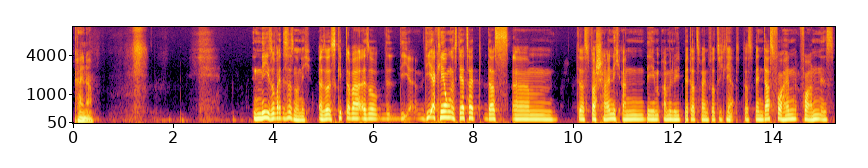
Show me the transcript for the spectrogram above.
keiner. Nee, so weit ist es noch nicht. Also es gibt aber, also die, die Erklärung ist derzeit, dass ähm, das wahrscheinlich an dem Amyloid Beta 42 liegt. Ja. Dass wenn das vorhin, vorhanden ist,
